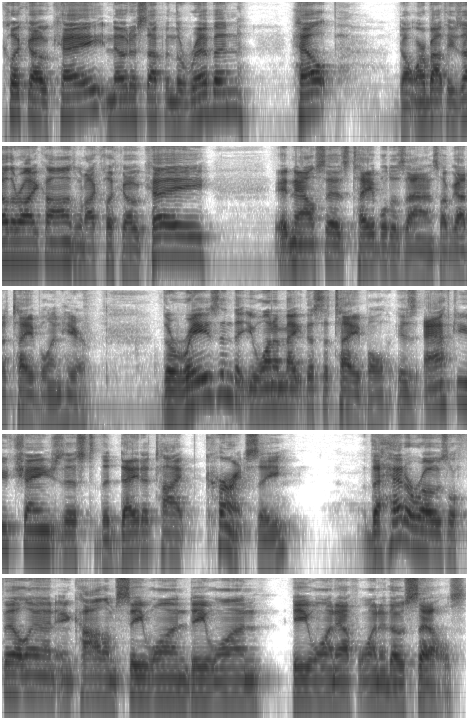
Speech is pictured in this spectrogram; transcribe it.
Click OK. Notice up in the ribbon, help. Don't worry about these other icons. When I click OK, it now says table design. So I've got a table in here. The reason that you want to make this a table is after you change this to the data type currency, the header rows will fill in in column C1, D1, E1, F1 in those cells.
